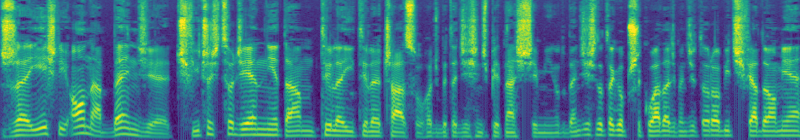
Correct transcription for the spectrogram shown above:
że jeśli ona będzie ćwiczyć codziennie tam tyle i tyle czasu, choćby te 10-15 minut, będzie się do tego przykładać, będzie to robić świadomie,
